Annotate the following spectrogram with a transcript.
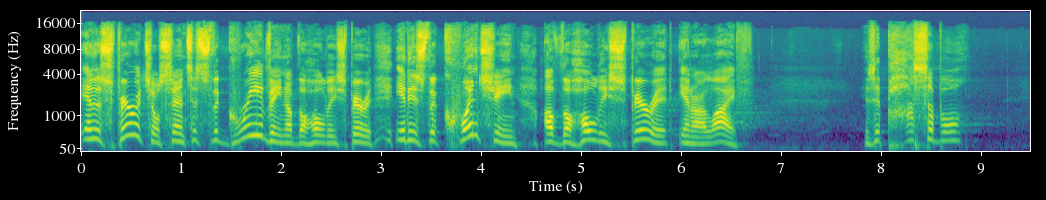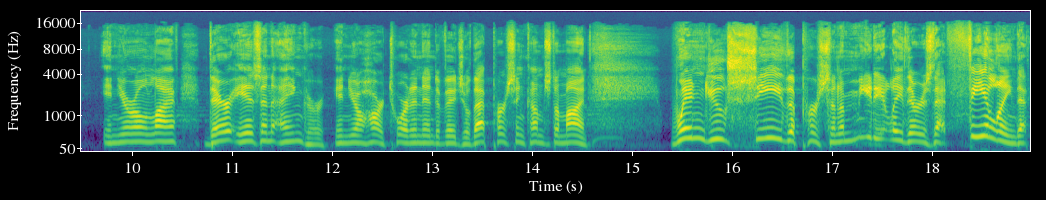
In a spiritual sense, it's the grieving of the Holy Spirit, it is the quenching of the Holy Spirit in our life. Is it possible in your own life? There is an anger in your heart toward an individual. That person comes to mind. When you see the person, immediately there is that feeling that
